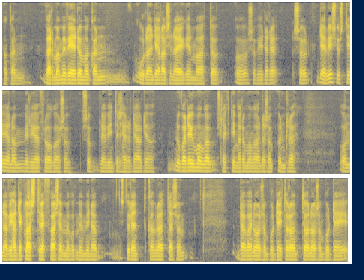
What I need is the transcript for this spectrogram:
man kan värma med ved och man kan odla en del av sin egen mat och, och så vidare. Så delvis just genom miljöfrågor så, så blev vi intresserade av det. Och nu var det ju många släktingar och många andra som undrade. Och när vi hade klassträffar sen med, med mina studentkamrater som där var någon som bodde i Toronto och någon som bodde i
